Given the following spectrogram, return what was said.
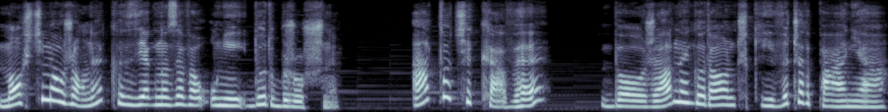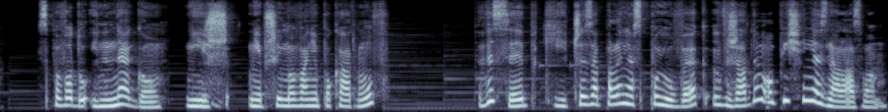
Mości małżonek zdiagnozował u niej dur brzuszny. A to ciekawe, bo żadnej gorączki, wyczerpania z powodu innego niż nieprzyjmowanie pokarmów wysypki czy zapalenia spojówek w żadnym opisie nie znalazłam.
